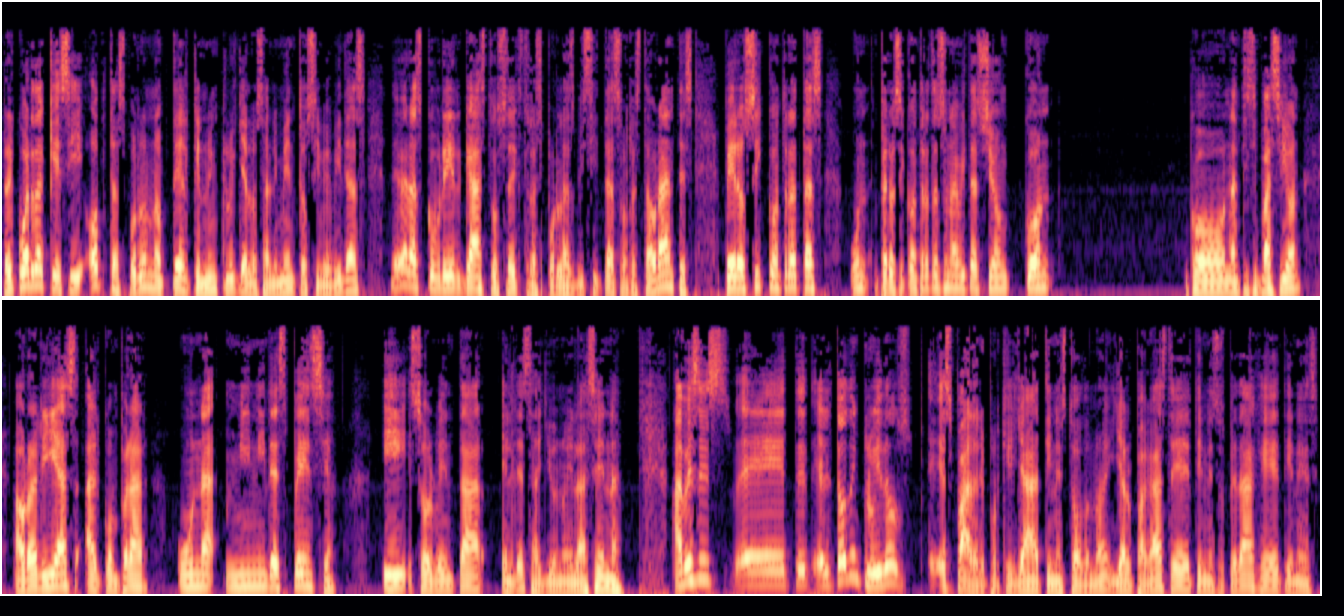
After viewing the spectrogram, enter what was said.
Recuerda que si optas por un hotel que no incluya los alimentos y bebidas, deberás cubrir gastos extras por las visitas o restaurantes, pero si contratas un, pero si contratas una habitación con con anticipación, ahorrarías al comprar una mini despensa y solventar el desayuno y la cena. A veces eh, el todo incluido es padre porque ya tienes todo, ¿no? Y ya lo pagaste, tienes hospedaje, tienes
